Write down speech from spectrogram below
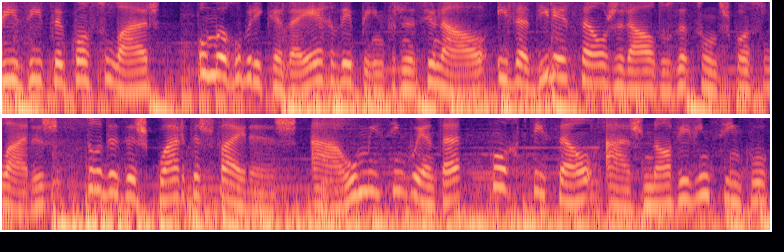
Visita Consular, uma rubrica da RDP Internacional e da Direção-Geral dos Assuntos Consulares, todas as quartas-feiras, à 1h50, com repetição às 9h25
